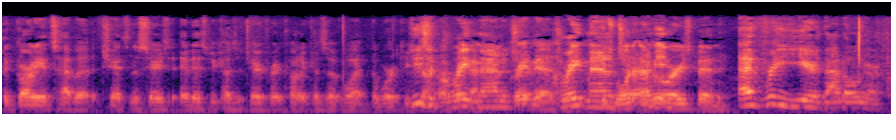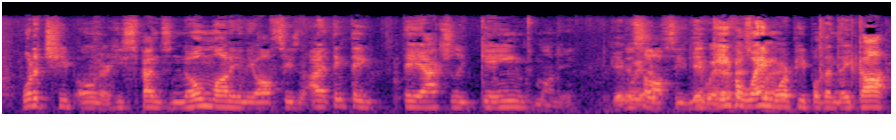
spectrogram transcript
the Guardians have a chance in the series, it is because of Terry Francona, because of what the work he's, He's done. a great manager. Great manager. Great manager. He's won I mean- everywhere he's been. Every year, that owner, what a cheap owner. He spends no money in the offseason. I think they, they actually gained money. Gave this offseason. They gave away gave away more people than they got.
